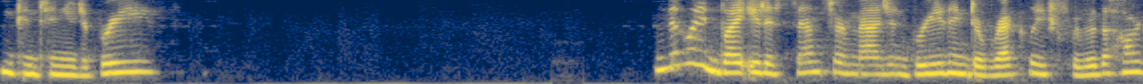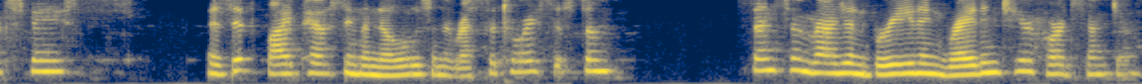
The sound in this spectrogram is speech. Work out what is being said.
and continue to breathe. And then we invite you to sense or imagine breathing directly through the heart space, as if bypassing the nose and the respiratory system. Sense or imagine breathing right into your heart center.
